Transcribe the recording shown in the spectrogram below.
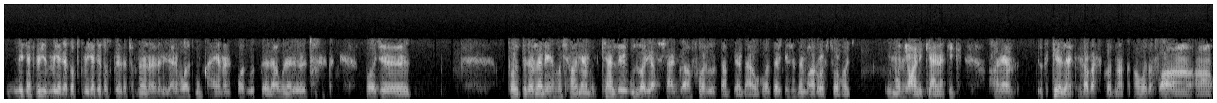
még egy, még egy adott, még egy adott példa, csak nagyon-nagyon röviden. Volt munkahelyemen fordult például előtt, hogy fordult például elé, hogyha nem kellő udvariassággal fordultam például hozzájuk, és ez nem arról szól, hogy úgymond nyalni kell nekik, hanem ők tényleg ragaszkodnak ahhoz a, a, a,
